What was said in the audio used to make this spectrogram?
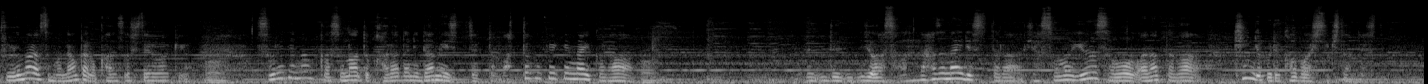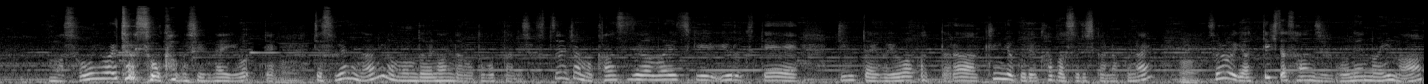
フルマラソンも何回も完走してるわけよ。それでなんかその後体にダメージってやったら全く経験ないからで「いやそんなはずないです」って言ったら「いやその緩さをあなたは筋力でカバーしてきたんです」まあそう言われたらそうかもしれないよって、うん。じゃあそれの何が問題なんだろうと思ったんですよ。普通じゃあもう関節が生まれつき緩くて人体が弱かったら筋力でカバーするしかなくない？それをやってきた35年の今、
